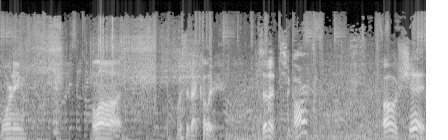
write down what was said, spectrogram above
morning, Milan. What's it that color? Is that a cigar? Oh shit.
